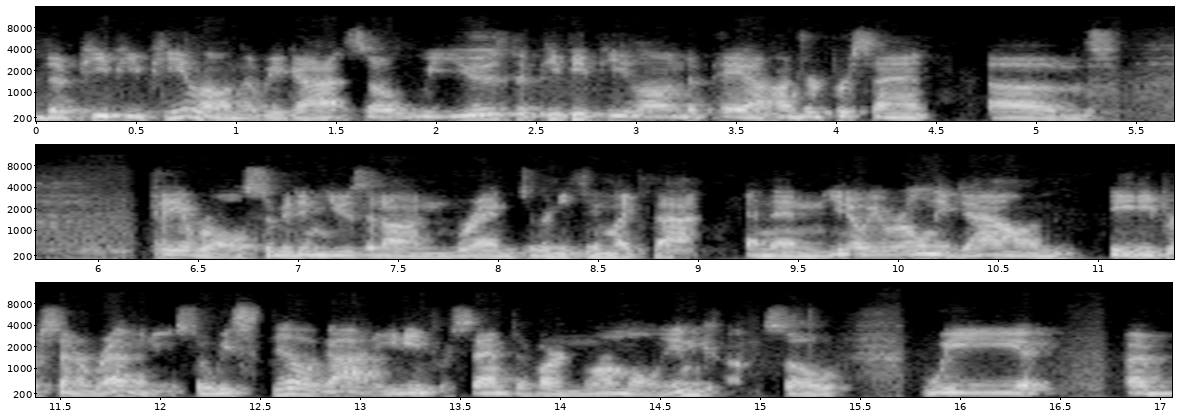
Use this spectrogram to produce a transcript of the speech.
the PPP loan that we got, so we used the PPP loan to pay 100% of payroll. So we didn't use it on rent or anything like that. And then, you know, we were only down 80% of revenue. So we still got 80% of our normal income. So we Uh,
